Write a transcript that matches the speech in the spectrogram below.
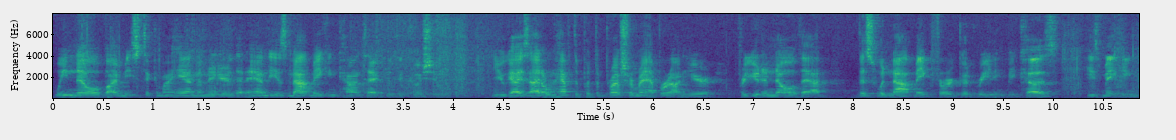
We know by me sticking my hand under here that Andy is not making contact with the cushion. You guys, I don't have to put the pressure mapper on here for you to know that this would not make for a good reading because he's making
